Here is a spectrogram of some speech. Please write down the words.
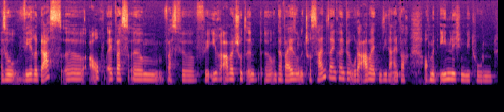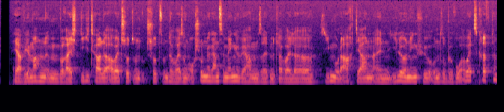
Also wäre das äh, auch etwas, ähm, was für, für Ihre Arbeitsschutzunterweisung äh, interessant sein könnte oder arbeiten Sie da einfach auch mit ähnlichen Methoden? Ja, wir machen im Bereich digitale Arbeitsschutzunterweisung auch schon eine ganze Menge. Wir haben seit mittlerweile sieben oder acht Jahren ein E-Learning für unsere Büroarbeitskräfte,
